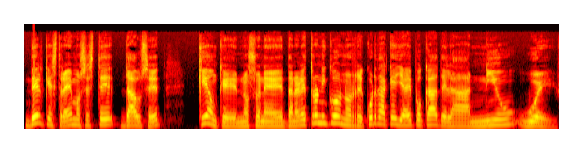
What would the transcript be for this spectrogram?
del que extraemos este Dowset, que aunque no suene tan electrónico, nos recuerda aquella época de la New Wave.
